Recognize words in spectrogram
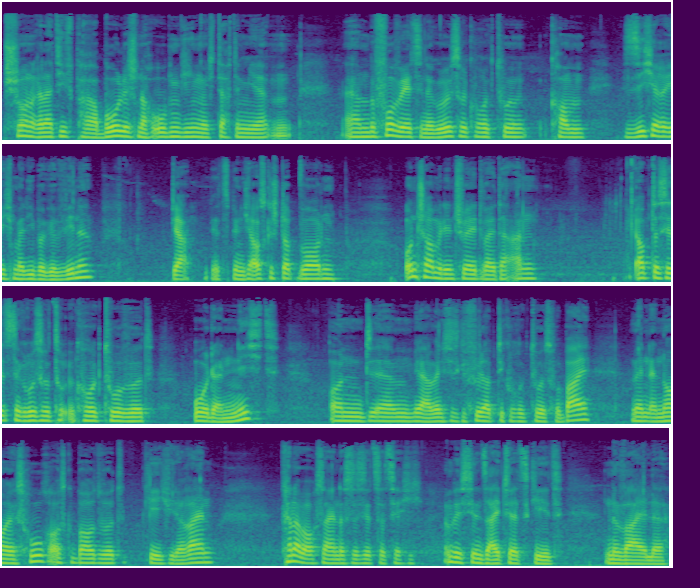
schon relativ parabolisch nach oben ging und ich dachte mir, hm, ähm, bevor wir jetzt in eine größere Korrektur kommen, sichere ich mal lieber Gewinne. Ja, jetzt bin ich ausgestoppt worden und schaue mir den Trade weiter an, ob das jetzt eine größere Korrektur wird oder nicht. Und ähm, ja, wenn ich das Gefühl habe, die Korrektur ist vorbei, wenn ein neues Hoch ausgebaut wird, gehe ich wieder rein. Kann aber auch sein, dass es jetzt tatsächlich ein bisschen seitwärts geht, eine Weile.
